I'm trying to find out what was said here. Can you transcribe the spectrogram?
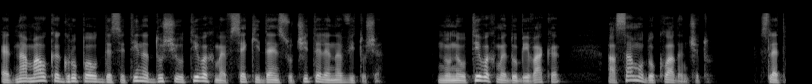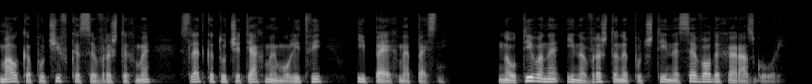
Една малка група от десетина души отивахме всеки ден с учителя на Витуша. Но не отивахме до бивака, а само до кладенчето. След малка почивка се връщахме, след като четяхме молитви и пеехме песни. На отиване и на връщане почти не се водеха разговори.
